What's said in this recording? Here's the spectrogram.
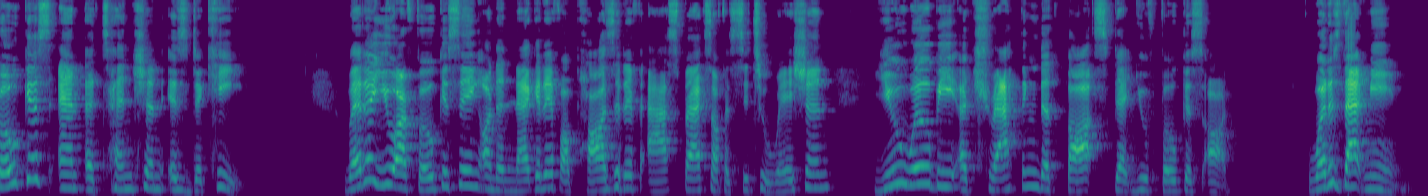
Focus and attention is the key. Whether you are focusing on the negative or positive aspects of a situation, you will be attracting the thoughts that you focus on. What does that mean?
